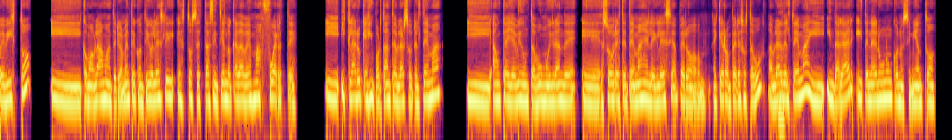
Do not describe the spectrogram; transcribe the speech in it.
he visto y como hablábamos anteriormente contigo, Leslie, esto se está sintiendo cada vez más fuerte y, claro que es importante hablar sobre el tema y aunque haya habido un tabú muy grande eh, sobre este tema en la iglesia, pero hay que romper esos tabús, hablar del tema y indagar y tener un conocimiento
